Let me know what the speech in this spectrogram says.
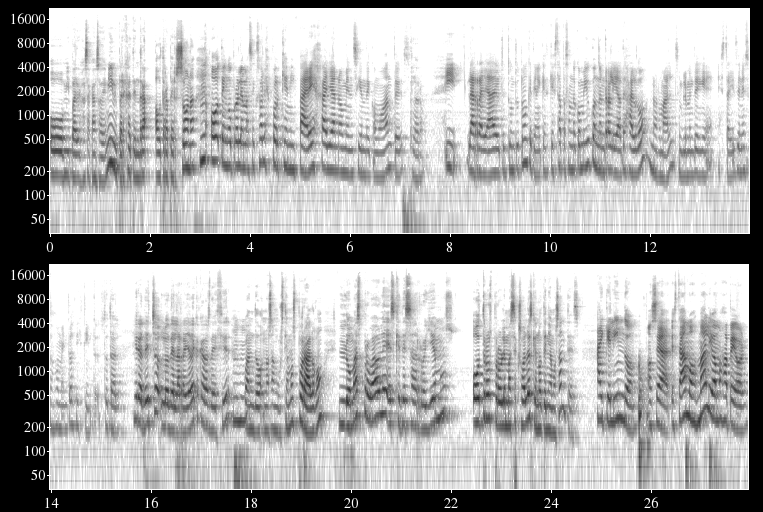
o mi pareja se ha cansado de mí, mi pareja tendrá a otra persona. Mm, o tengo problemas sexuales porque mi pareja ya no me enciende como antes. Claro. y la rayada de tutun tutun que tiene que qué está pasando conmigo cuando en realidad es algo normal, simplemente que estáis en esos momentos distintos. Total. Mira, de hecho, lo de la rayada que acabas de decir, cuando nos angustiamos por algo, lo más probable es que desarrollemos otros problemas sexuales que no teníamos antes. Ay, qué lindo. O sea, estábamos mal y vamos a peor.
